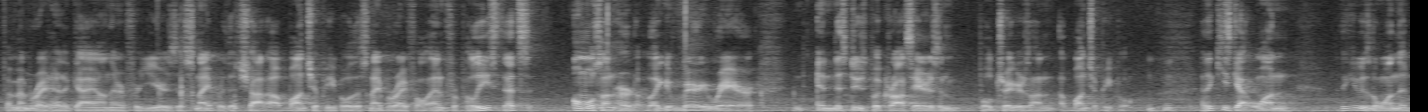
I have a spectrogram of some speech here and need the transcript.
if I remember right, had a guy on there for years, a sniper that shot a bunch of people with a sniper rifle. And for police, that's almost unheard of, like very rare. And this dude's put crosshairs and pulled triggers on a bunch of people. I think he's got one. I think he was the one that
